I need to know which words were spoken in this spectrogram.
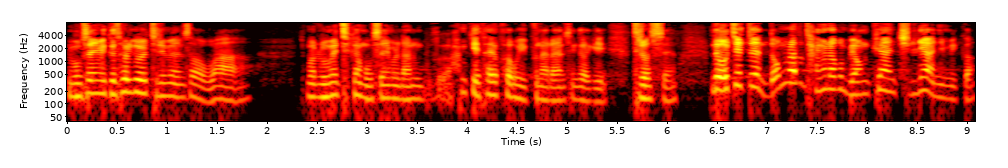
목사님이 그 설교를 들으면서 와, 정말 로맨틱한 목사님을 나는 함께 사역하고 있구나라는 생각이 들었어요. 근데 어쨌든 너무나도 당연하고 명쾌한 진리 아닙니까?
